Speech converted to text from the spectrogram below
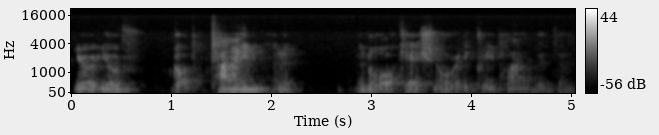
you you've got time and a, and a location already pre-planned with them.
